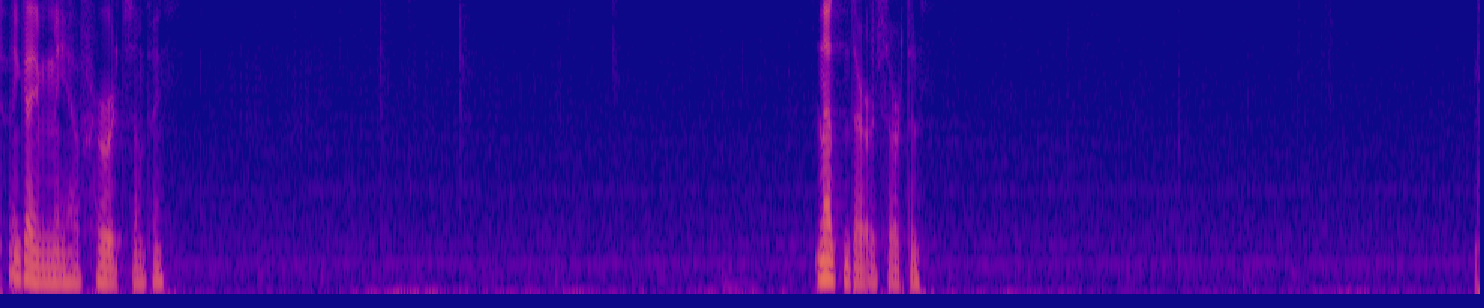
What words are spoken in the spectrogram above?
I think I may have heard something. Not entirely certain.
